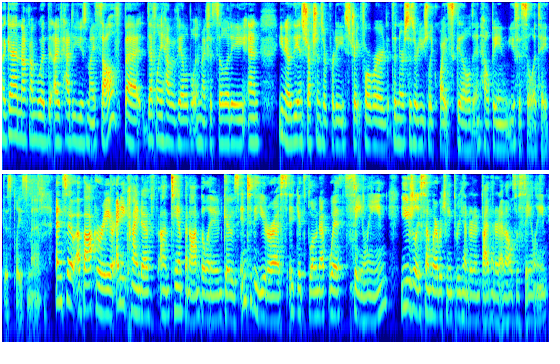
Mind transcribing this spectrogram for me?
again, knock on wood, that I've had to use myself, but definitely have available in my facility. And, you know, the instructions are pretty straightforward. The nurses are usually quite skilled in helping you facilitate this placement. And so a Bakri or any kind of um, tamponade balloon goes into the uterus. It gets blown up with saline, usually somewhere between 300 and 500 mLs of saline.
